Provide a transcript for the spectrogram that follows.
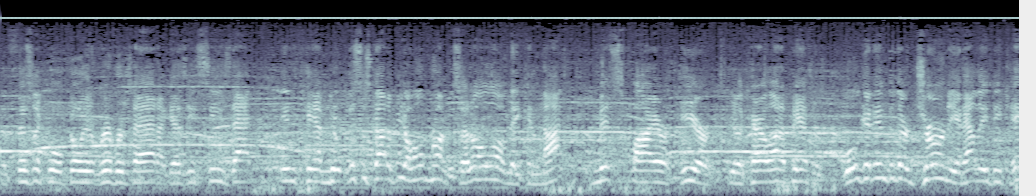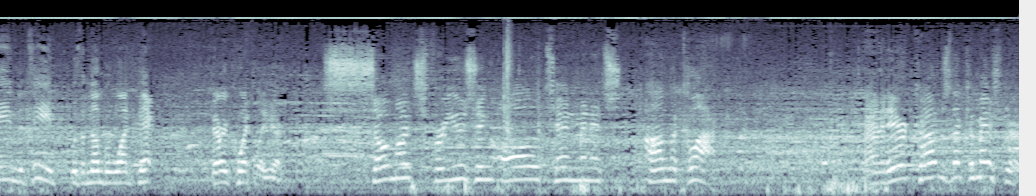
the physical ability that Rivers had. I guess he sees that in Cam Newton. This has got to be a home run. We said all along they cannot misfire here. You know, the Carolina Panthers. We'll get into their journey and how they became the team with the number one pick very quickly here. So much for using all 10 minutes on the clock. And here comes the commissioner.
